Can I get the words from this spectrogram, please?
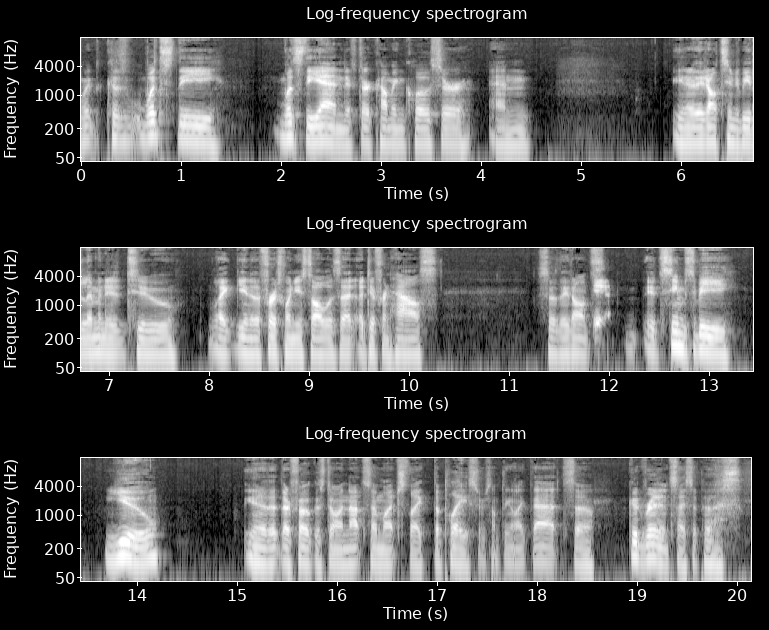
because what's the what's the end if they're coming closer and you know they don't seem to be limited to like you know the first one you saw was at a different house, so they don't. Yeah. It seems to be you, you know that they're focused on, not so much like the place or something like that. So good riddance, I suppose.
